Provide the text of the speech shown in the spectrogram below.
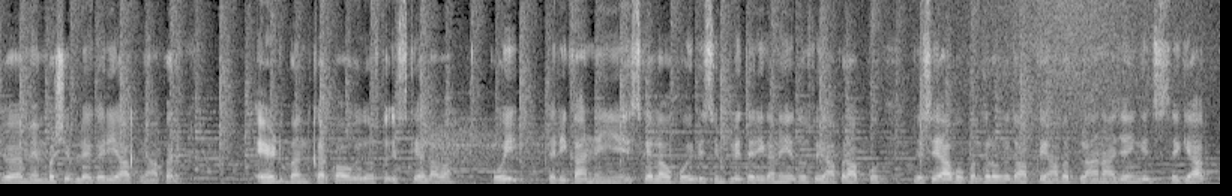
जो है मेंबरशिप लेकर ही आप यहाँ पर एड बंद कर पाओगे दोस्तों। इसके अलावा कोई तरीका नहीं है। इसके अलावा कोई भी सिंपली तरीका नहीं है दोस्तों। यहाँ पर आपको जैसे आप ओपन करोगे तो आपके यहाँ पर प्लान आ जाएँगे, जिससे कि आप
